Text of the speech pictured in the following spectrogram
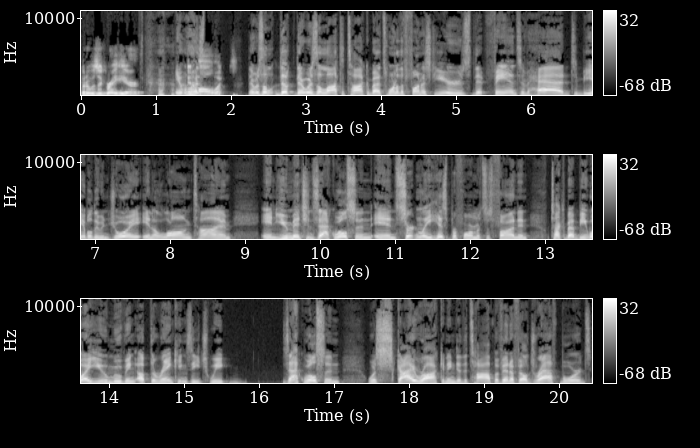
but it was a great year. it was always there was a there was a lot to talk about. It's one of the funnest years that fans have had to be able to enjoy in a long time. And you mentioned Zach Wilson, and certainly his performance was fun. And we talked about BYU moving up the rankings each week. Zach Wilson was skyrocketing to the top of NFL draft boards.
